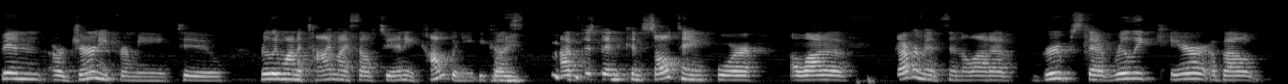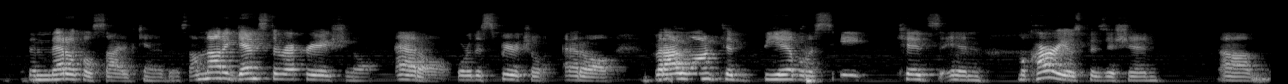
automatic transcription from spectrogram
been a journey for me to really want to tie myself to any company because right. I've just been consulting for a lot of governments and a lot of groups that really care about the medical side of cannabis. I'm not against the recreational at all or the spiritual at all, but I want to be able to see kids in Macario's position um,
